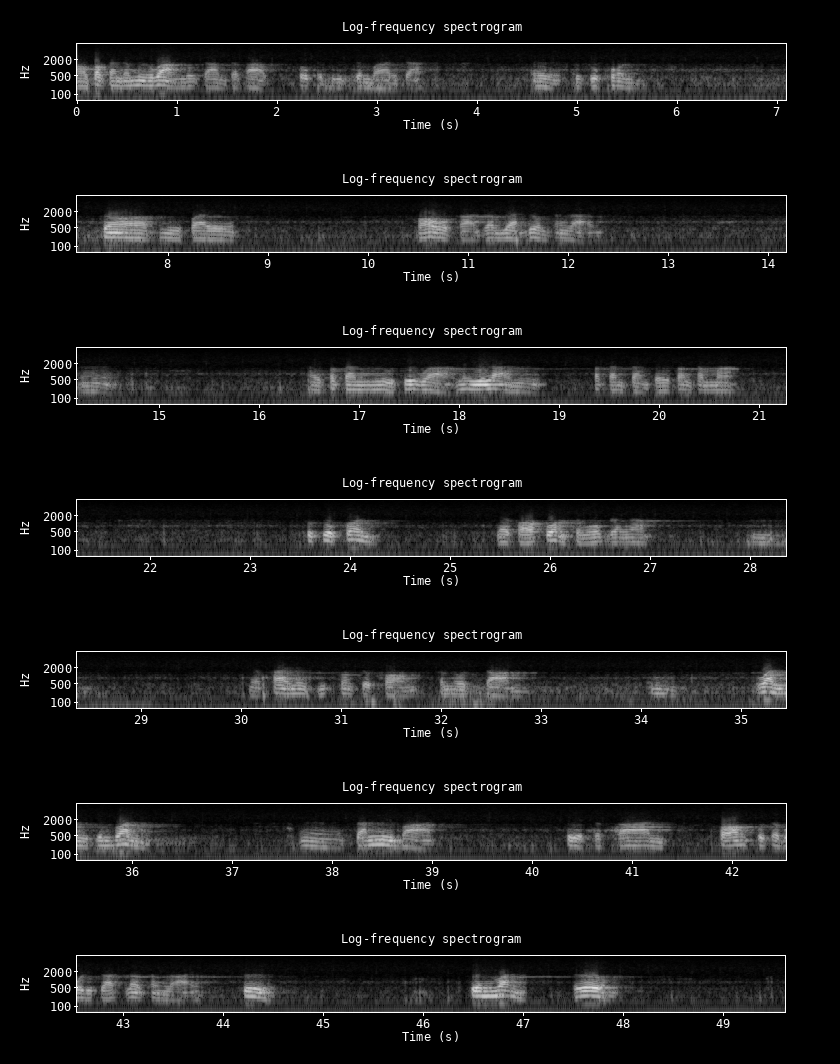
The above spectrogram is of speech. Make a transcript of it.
เอาประกันมือว่างดูตามสภาพปกติสบายจ้ะเออทุกคน ก็มีไปขอโอกาสรำยาติโยมทั้งหลายให้ประกันรู้สึกว่าในเวลานี้ประกันสั่งใจฟังธรรมะทุกๆคนและขอความสงบระงับเนี่ยภายในจิตของเจ้าของกำหนดตามวันนี้เป็นวันสันนิบาตเทศกาลของพุทธบริษัทและทั้งหลาย คือ เป็นวันเริ่ม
